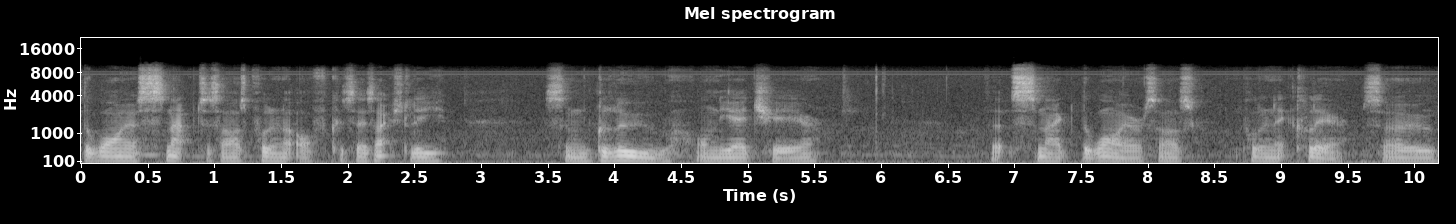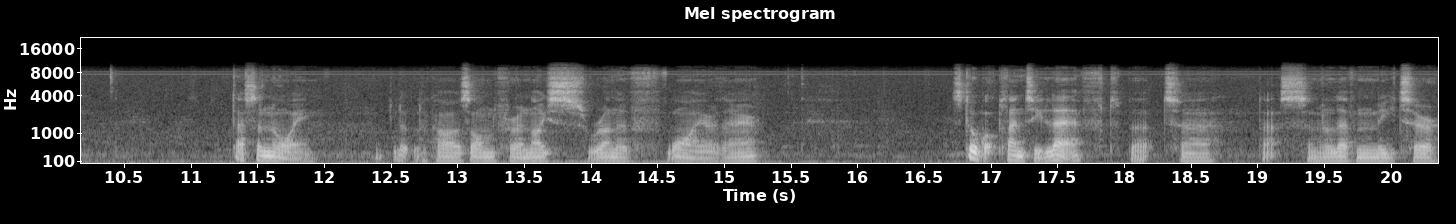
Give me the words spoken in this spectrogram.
the wire snapped as I was pulling it off because there's actually some glue on the edge here that snagged the wire so I was pulling it clear so that's annoying looked like I was on for a nice run of wire there. Still got plenty left, but uh, that's an 11 metre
